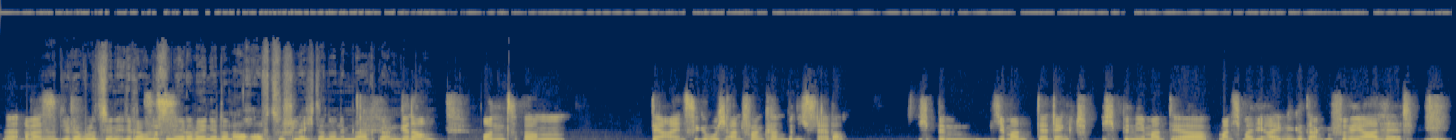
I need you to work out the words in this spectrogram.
Ne? Aber ja, es, die, Revolution, die Revolutionäre wären ja dann auch oft zu schlecht dann im Nachgang. Genau. Und ähm, der einzige, wo ich anfangen kann, bin ich selber. Ich bin jemand, der denkt. Ich bin jemand, der manchmal die eigenen Gedanken für real hält.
